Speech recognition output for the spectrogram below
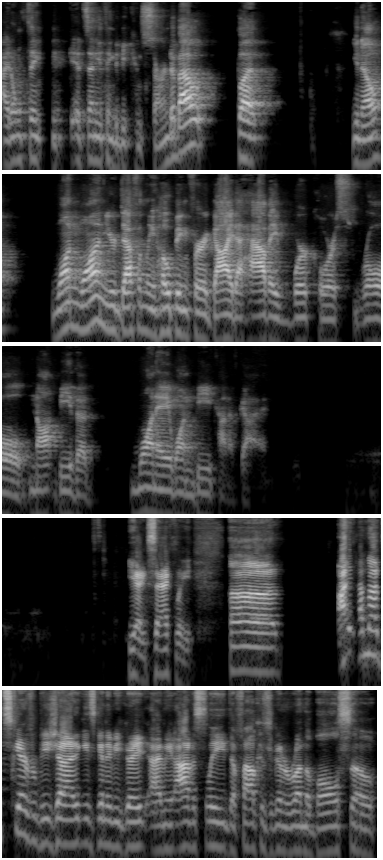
I don't think it's anything to be concerned about. But you know, one one, you're definitely hoping for a guy to have a workhorse role, not be the one A one B kind of guy. Yeah, exactly. Uh, I, am not scared for Bijan. I think he's going to be great. I mean, obviously, the Falcons are going to run the ball, so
